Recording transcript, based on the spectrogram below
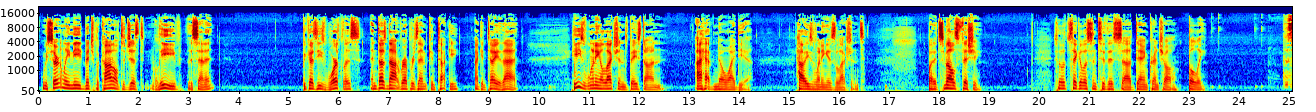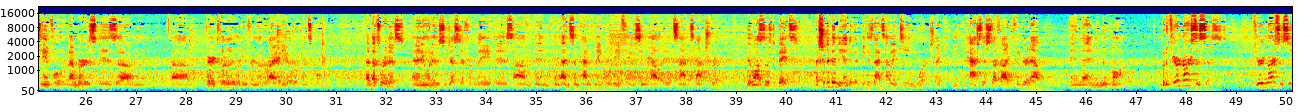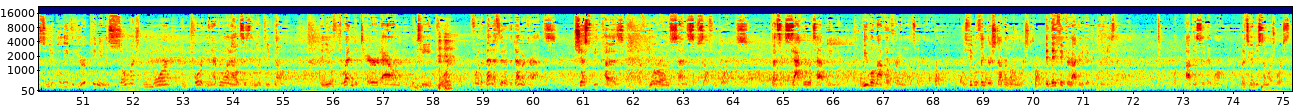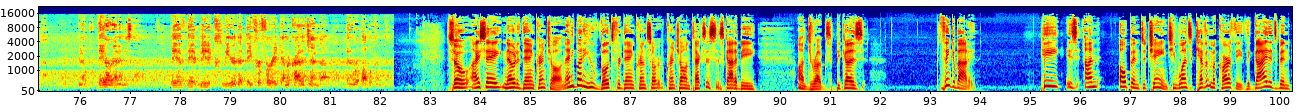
We certainly need Mitch McConnell to just leave the Senate because he's worthless and does not represent Kentucky. I can tell you that. He's winning elections based on, I have no idea how he's winning his elections. But it smells fishy. So let's take a listen to this uh, Dan Crenshaw bully. This handful of members is um, uh, very clearly looking for notoriety over principle. That's what it is. And anyone who suggests differently is um, in, in, some kind of make-believe fantasy reality. It's not. It's not true. They lost those debates. That should have been the end of it because that's how a team works, right? You hash this stuff out, you figure it out, and then you move on. But if you're a narcissist, if you're a narcissist and you believe that your opinion is so much more important than everyone else's, then you'll keep going. And you'll threaten to tear down the team for, for the benefit of the Democrats just because of your own sense of self importance. That's exactly what's happening here. We will not vote for anyone else but McCarthy. These people think they're stubborn, we're more stubborn. They think they're not going to get the committees they want. Well, obviously they won't, but it's going to be so much worse than that. You know, they are enemies now. They have, they have made it clear that they prefer a Democrat agenda than a Republican one. So I say no to Dan Crenshaw. And anybody who votes for Dan Crenshaw in Texas has got to be on drugs because think about it. He is unopen to change. He wants Kevin McCarthy, the guy that's been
